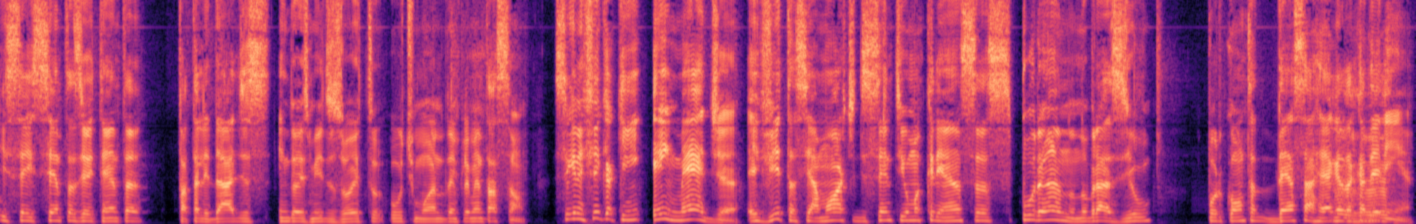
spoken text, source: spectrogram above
e 680 fatalidades em 2018, o último ano da implementação. Significa que, em média, evita-se a morte de 101 crianças por ano no Brasil por conta dessa regra Uhum. da cadeirinha.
